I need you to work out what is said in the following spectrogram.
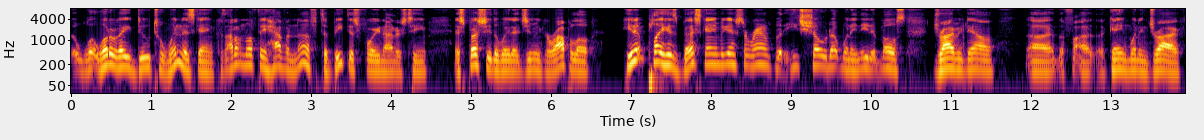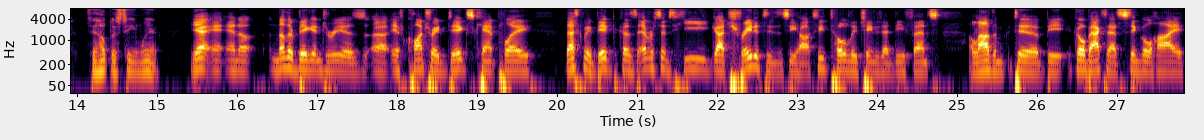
what what do they do to win this game because I don't know if they have enough to beat this 49ers team, especially the way that Jimmy Garoppolo he didn't play his best game against the Rams, but he showed up when they needed most, driving down uh, the uh, game-winning drive to help his team win. Yeah, and, and uh, another big injury is uh, if Quandre Diggs can't play, that's gonna be big because ever since he got traded to the Seahawks, he totally changed that defense, allowed them to be go back to that single high,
